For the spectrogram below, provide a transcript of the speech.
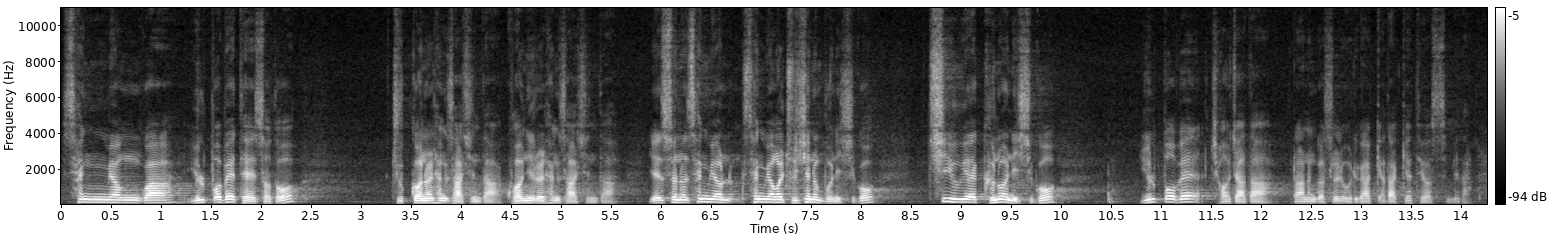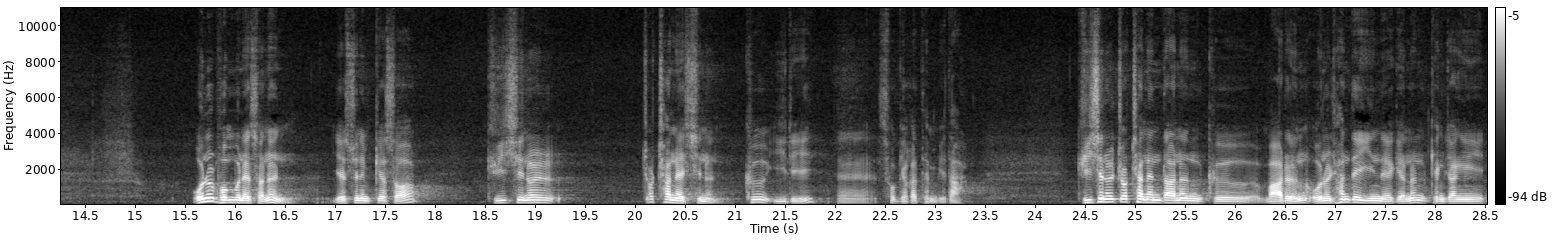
생명과 율법에 대해서도 주권을 행사하신다, 권위를 행사하신다. 예수는 생명, 생명을 주시는 분이시고 치유의 근원이시고 율법의 저자다라는 것을 우리가 깨닫게 되었습니다. 오늘 본문에서는 예수님께서 귀신을 쫓아내시는 그 일이 소개가 됩니다. 귀신을 쫓아낸다는 그 말은 오늘 현대인에게는 굉장히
